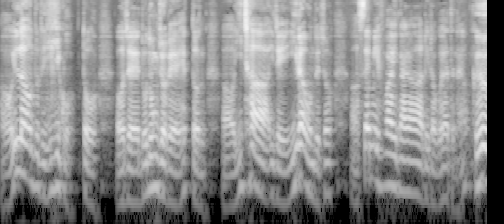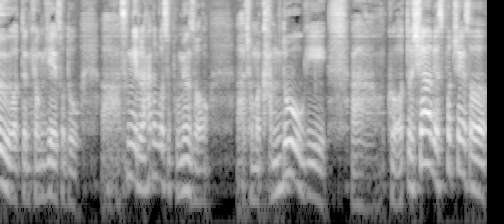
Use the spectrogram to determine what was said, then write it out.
어, 1라운드도 이기고 또 어제 노동절에 했던 어, 2차 이제 2라운드죠. 어, 세미파이널이 이라고 해야 되나요? 그 어떤 경기에서도 아, 승리를 하는 것을 보면서 아, 정말 감독이 아, 그 어떤 시합의 스포츠에서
